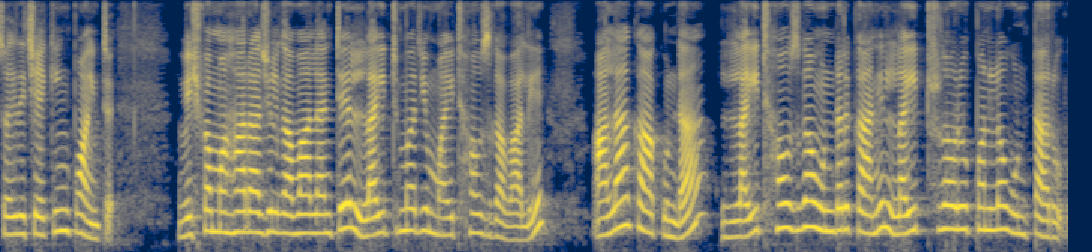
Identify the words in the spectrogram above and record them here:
సో ఇది చెకింగ్ పాయింట్. విశ్వ మహారాజులు కావాలంటే లైట్ మరియు మైట్ హౌస్ కావాలి అలా కాకుండా లైట్ హౌస్గా ఉండరు కానీ లైట్ స్వరూపంలో ఉంటారు.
